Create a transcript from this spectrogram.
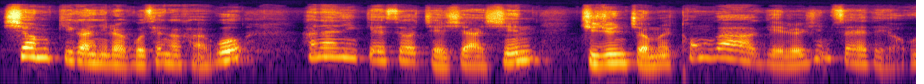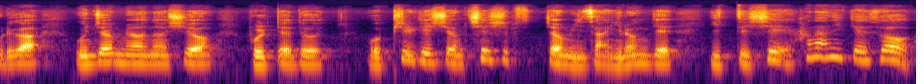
시험 기간이라고 생각하고 하나님께서 제시하신 기준점을 통과하기를 힘써야 돼요. 우리가 운전면허 시험 볼 때도 뭐 필기 시험 70점 이상 이런 게 있듯이 하나님께서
